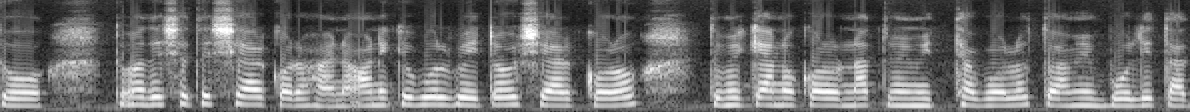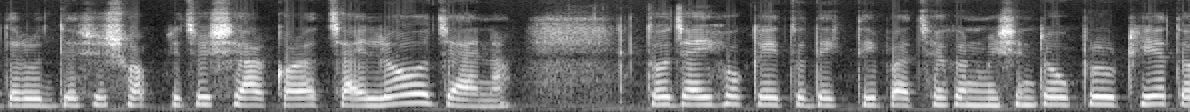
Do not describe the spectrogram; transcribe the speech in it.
তো তোমাদের সাথে শেয়ার করা হয় না। অনেকে বলবে এটাও শেয়ার করো। তুমি কেন করো না? তুমি মিথ্যা বলো। তো আমি বলি, তাদের উদ্দেশ্যে সব কিছু শেয়ার করা চাইলেও যায় না। তো যাই হোক, এই তো দেখতেই পাচ্ছ, এখন মেশিনটা উপরে উঠিয়ে তো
